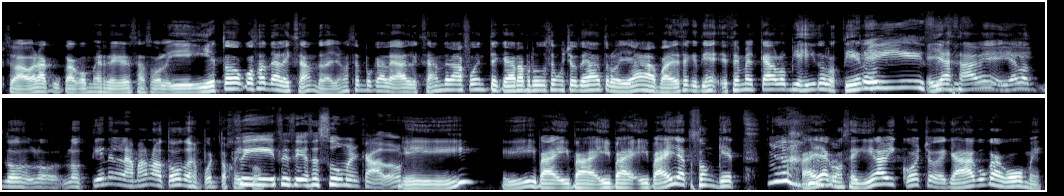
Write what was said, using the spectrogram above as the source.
O sea, ahora Cuca Gómez regresa sola. Y, y es todo cosas de Alexandra. Yo no sé por qué Ale- Alexandra Fuente, que ahora produce mucho teatro, ella parece que tiene ese mercado los viejitos los tiene. Sí, sí, ella sí, sabe, ella los, los, los, los tiene en la mano a todos en Puerto Rico. Sí, sí, sí, ese es su mercado. Y, y para y pa, y pa, y pa ella son gets. Para ella conseguir a Bizcocho de que haga Cuca Gómez.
